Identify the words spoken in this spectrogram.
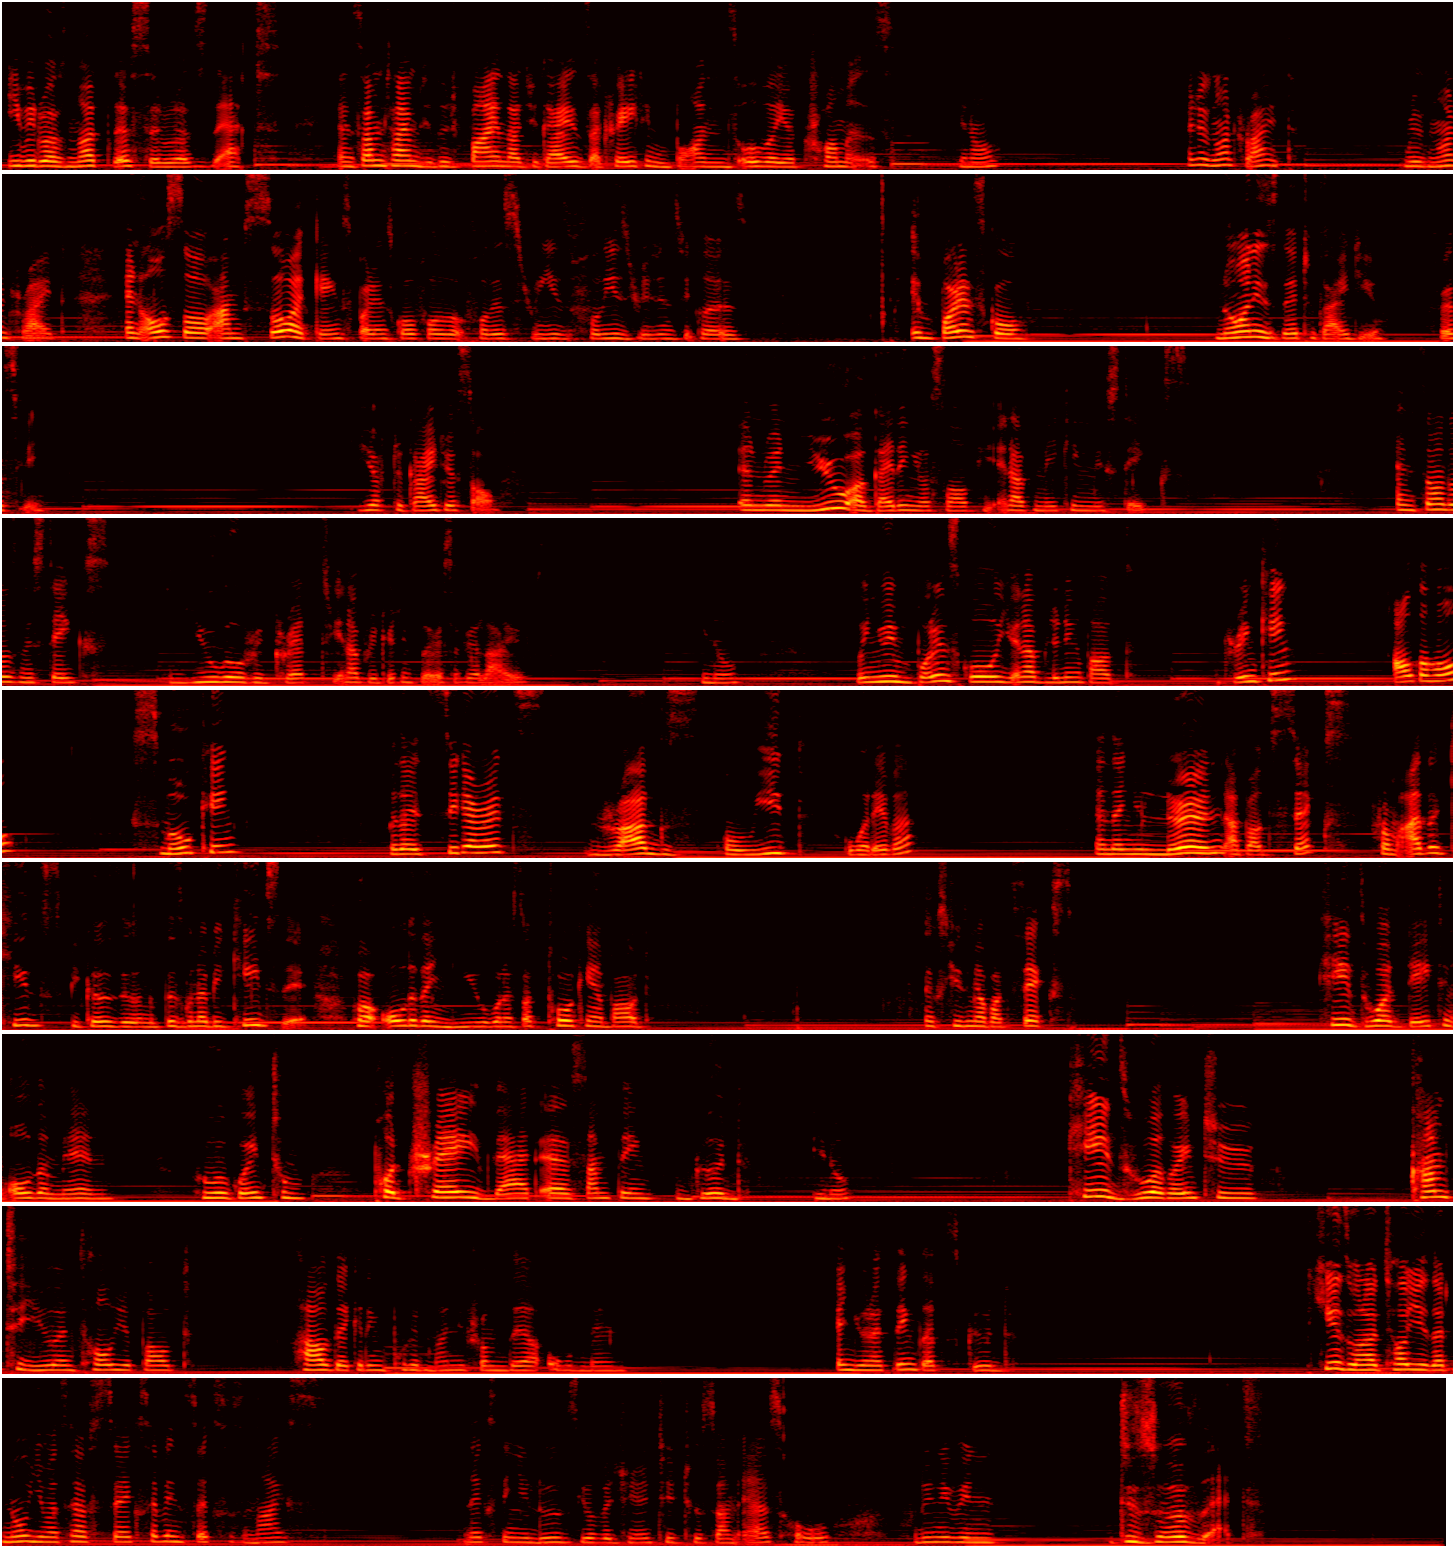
If it was not this, it was that. And sometimes you could find that you guys are creating bonds over your traumas, you know? It is not right. It is not right. And also, I'm so against boarding school for for this reason, for these reasons, because in boarding school, no one is there to guide you. Firstly, you have to guide yourself. And when you are guiding yourself, you end up making mistakes and some of those mistakes you will regret, you end up regretting for the rest of your lives. You know, when you're in boarding school, you end up learning about drinking, alcohol, smoking, whether it's cigarettes, drugs, or weed, or whatever. And then you learn about sex from other kids because there's gonna be kids there who are older than you, gonna start talking about excuse me, about sex. Kids who are dating older men who are going to portray that as something good, you know. Kids who are going to come to you and tell you about how they're getting pocket money from their old men. And you're gonna think that's good. Kids wanna tell you that no, you must have sex, having sex is nice next thing you lose your virginity to some asshole who didn't even deserve that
